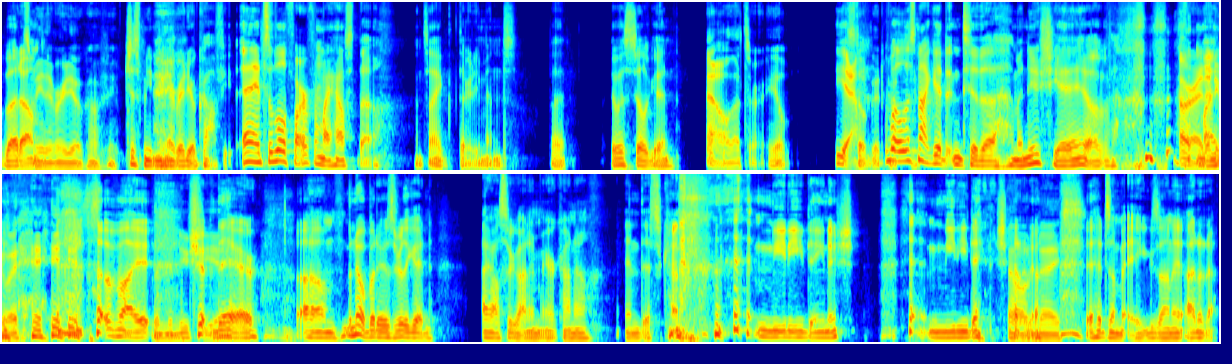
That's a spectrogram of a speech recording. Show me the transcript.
But Let's um, meet at Radio Coffee. just meet me at Radio Coffee. And it's a little far from my house though. It's like 30 minutes, but it was still good. Oh, that's all right. You'll, Yeah. Still good Well, let's not get into the minutiae of all right. my- anyway, of my the minutiae. trip there. Um, but no, but it was really good. I also got an Americano and this kind of meaty Danish, meaty Danish. Oh, know. nice. It had some eggs on it. I don't know.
